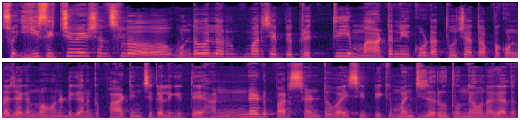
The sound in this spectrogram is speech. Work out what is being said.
సో ఈ సిచ్యువేషన్స్లో ఉండవల్లి అరుణ్ కుమార్ చెప్పే ప్రతి మాటని కూడా తూచా తప్పకుండా జగన్మోహన్ రెడ్డి కనుక పాటించగలిగితే హండ్రెడ్ పర్సెంట్ వైసీపీకి మంచి జరుగుతుంది అవునా కదా?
